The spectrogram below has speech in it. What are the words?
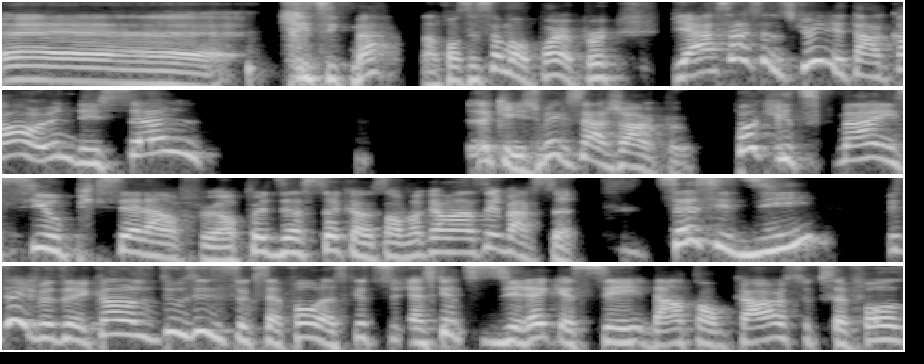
euh, critiquement. Dans le fond, c'est ça mon point un peu. Puis Assassin's Creed est encore une des seules. OK, je m'exagère un peu pas critiquement ici au pixel en feu. On peut dire ça comme ça. On va commencer par ça. Ça, c'est dit. Putain, je veux dire, Call of Duty aussi, c'est successful. Est-ce que tu, est-ce que tu dirais que c'est dans ton cœur successful?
